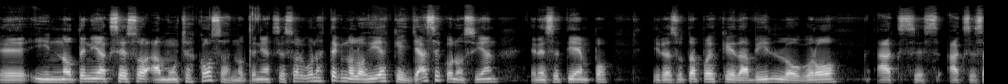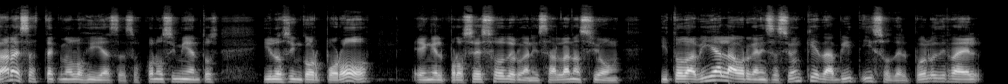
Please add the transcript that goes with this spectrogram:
eh, y no tenía acceso a muchas cosas, no tenía acceso a algunas tecnologías que ya se conocían en ese tiempo y resulta pues que David logró accesar a esas tecnologías, a esos conocimientos y los incorporó en el proceso de organizar la nación y todavía la organización que David hizo del pueblo de Israel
